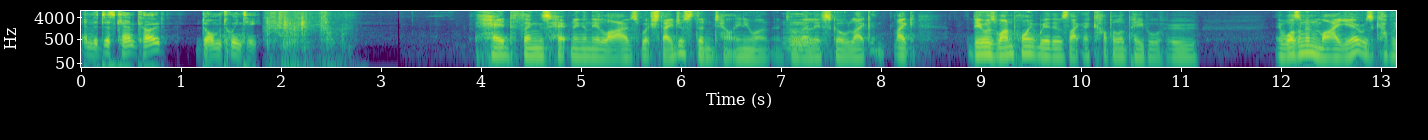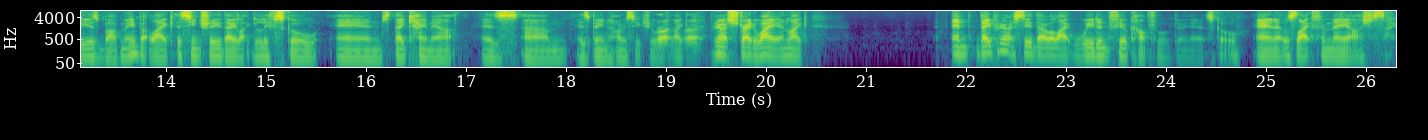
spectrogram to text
and the discount code DOM20. had things happening in their lives which they just didn't tell anyone until Mm. they left school. Like like there was one point where there was like a couple of people who it wasn't in my year; it was a couple of years above me. But like essentially, they like left school and they came out as um as being homosexual, Right, like right. pretty much straight away, and like. And they pretty much said they were like, we didn't feel comfortable doing that at school. And it was like, for me, I was just like,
